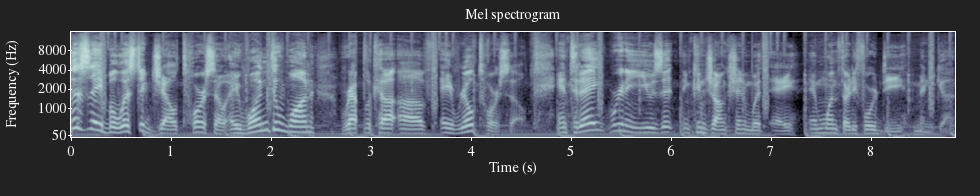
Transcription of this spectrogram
this is a ballistic gel torso, a one-to-one replica of a real torso. And today we're gonna use it in conjunction with a M134D minigun.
